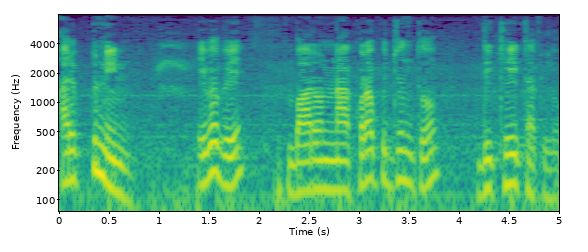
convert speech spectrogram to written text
আর একটু নিন। এভাবে বারণ না করা পর্যন্ত দিতেই থাকল।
